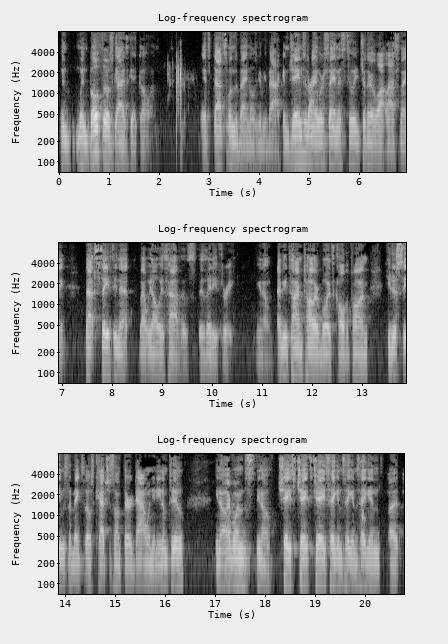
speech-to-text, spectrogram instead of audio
when when both those guys get going, it's that's when the Bengals are gonna be back. And James and I were saying this to each other a lot last night. That safety net that we always have is is 83. You know, anytime Tyler Boyd's called upon, he just seems to make those catches on third down when you need him to. You know, everyone's you know chase, chase, chase, Higgins, Higgins, Higgins, but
